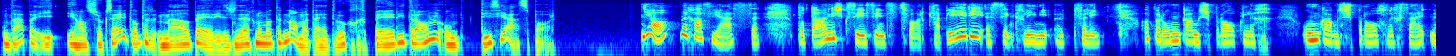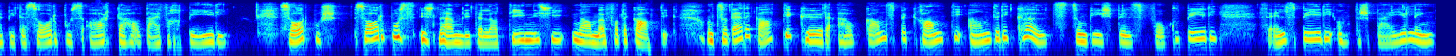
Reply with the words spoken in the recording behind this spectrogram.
Und eben, ich, ich habe es schon gesagt, oder? Mehlbeere, das ist nicht nur der Name, der hat wirklich Beere dran und die sind essbar. Ja, man kann sie essen. Botanisch gesehen sind es zwar keine Beeren, es sind kleine Äpfel. Aber umgangssprachlich, umgangssprachlich sagt man bei den Sorbusarten halt einfach Beere. Sorbus, Sorbus ist nämlich der latinische Name der Gattung. Und zu dieser Gattung gehören auch ganz bekannte andere Gehölze, zum Beispiel das Vogelbeere, das Elsbeere und der Speierling.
